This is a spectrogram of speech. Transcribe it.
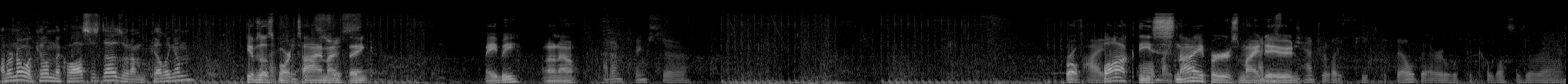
I don't know what killing the colossus does, but I'm killing him. gives us I more think it's time, I think. Maybe. I don't know. I don't think so. Bro, I- fuck oh these my God. snipers, my I dude. just can't really peek the bell bearer with the colossus around.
